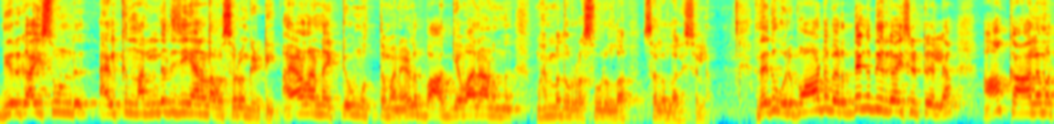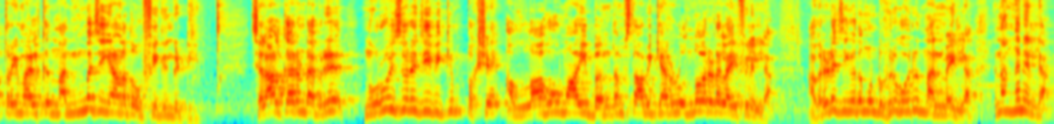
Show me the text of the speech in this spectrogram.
ദീർഘായുസുകൊണ്ട് അയാൾക്ക് നല്ലത് ചെയ്യാനുള്ള അവസരവും കിട്ടി. അയാളാണ് ഏറ്റവും ഉത്തമൻ. അയാൾ ഭാഗ്യവാനാണെന്ന് മുഹമ്മദ് റസൂലുള്ള സല്ലാ അലൈഹി സ്വലം അതായത് ഒരുപാട് വെറുതെ ദീർഘായുസ് കിട്ടുകയല്ല. ആ കാലം അത്രയും അയാൾക്ക് നന്മ ചെയ്യാനുള്ള തൗഫീഖും കിട്ടി. ചില ആൾക്കാരുണ്ട് അവർ നൂറ് വയസ്സ് വരെ ജീവിക്കും പക്ഷേ അള്ളാഹുവുമായി ബന്ധം സ്ഥാപിക്കാനുള്ള ഒന്നും അവരുടെ ലൈഫിലില്ല. അവരുടെ ജീവിതം കൊണ്ട് ഒരു ഒരു നന്മയില്ല. എന്നാൽ അങ്ങനെയല്ല.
